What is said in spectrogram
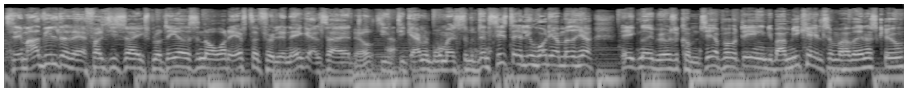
Så det er meget vildt, at folk de så eksploderede sådan over det efterfølgende, ikke? Altså, at Jo. de, de gerne vil bruge masser. Men den sidste, jeg lige hurtigt har med her, det er ikke noget, I behøver at kommentere på. Det er egentlig bare Michael, som har været inde og skrive.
